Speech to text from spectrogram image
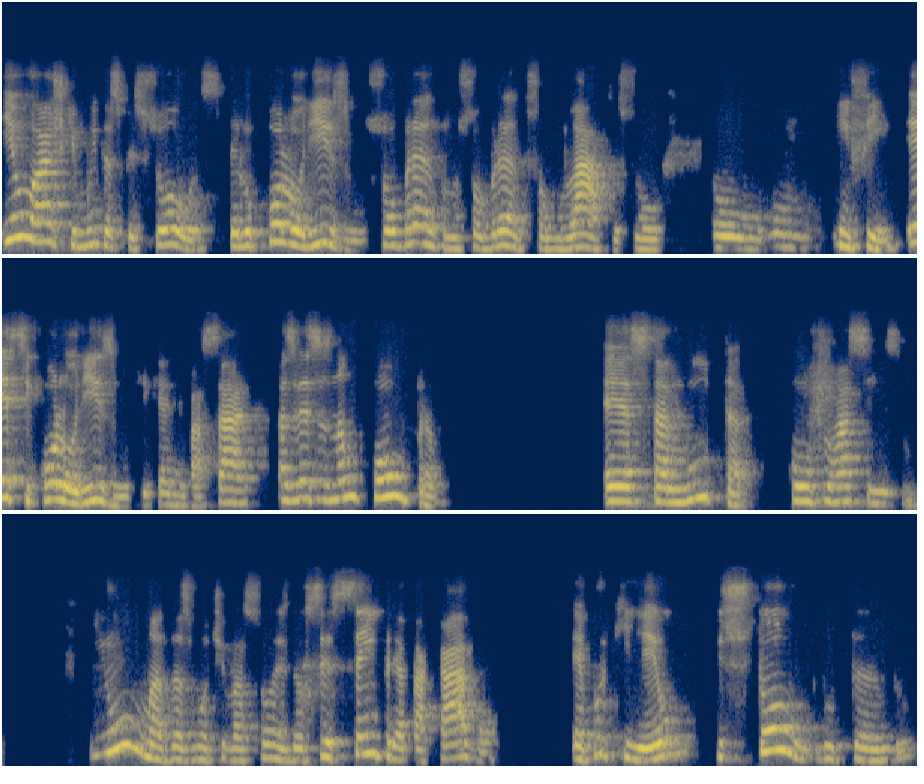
E eu acho que muitas pessoas, pelo colorismo, sou branco, não sou branco, sou mulato, sou. Ou, ou, enfim, esse colorismo que querem passar, às vezes não compram esta luta contra o racismo. E uma das motivações de eu ser sempre atacada é porque eu estou lutando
